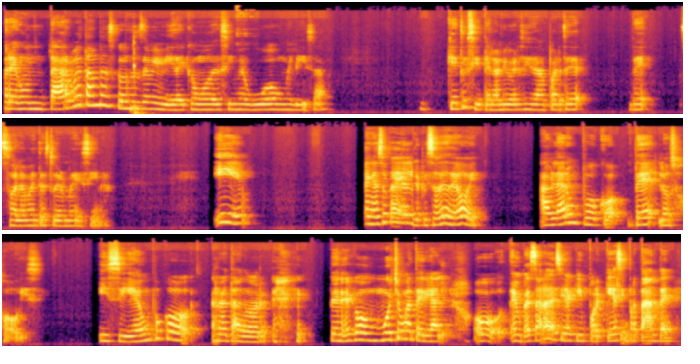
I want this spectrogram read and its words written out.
preguntarme tantas cosas de mi vida y como decirme, wow, Melissa, ¿qué tú hiciste en la universidad aparte de solamente estudiar medicina? Y en eso cae el episodio de hoy. Hablar un poco de los hobbies. Y si es un poco retador tener como mucho material o empezar a decir aquí por qué es importante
